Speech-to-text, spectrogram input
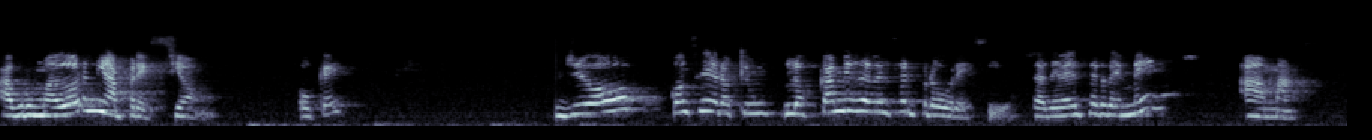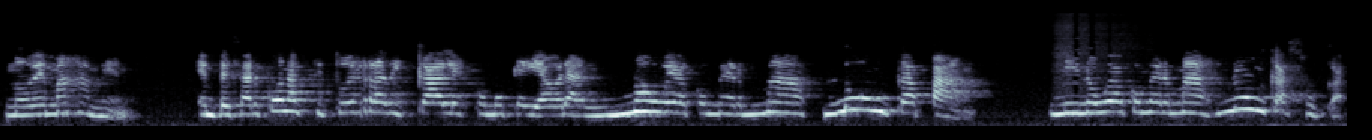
abrumador ni a presión, ¿ok? Yo considero que los cambios deben ser progresivos, o sea, deben ser de menos a más, no de más a menos. Empezar con actitudes radicales como que y ahora no voy a comer más nunca pan, ni no voy a comer más nunca azúcar,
